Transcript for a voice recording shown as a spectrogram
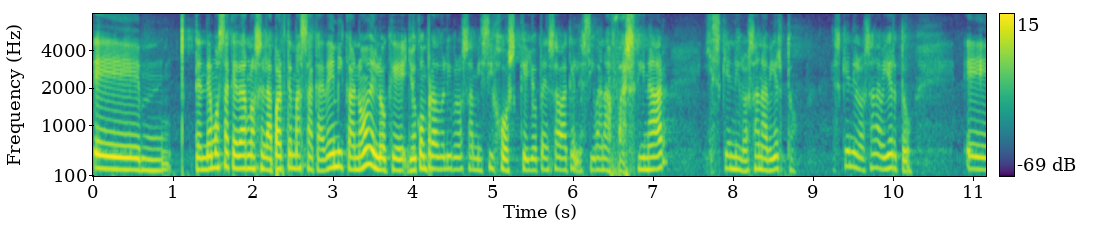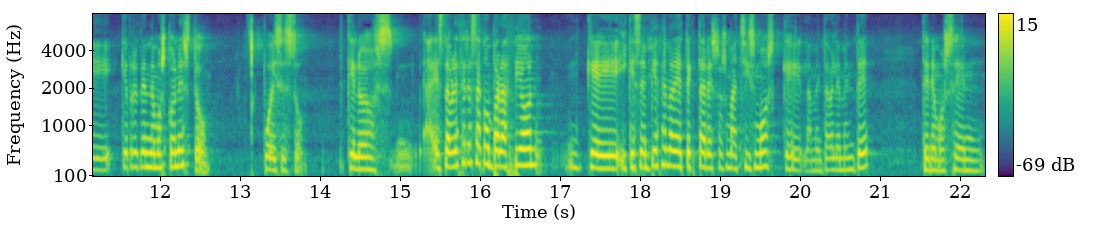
eh, tendemos a quedarnos en la parte más académica, ¿no? en lo que yo he comprado libros a mis hijos que yo pensaba que les iban a fascinar y es que ni los han abierto es que ni los han abierto. Eh, ¿Qué pretendemos con esto? Pues eso, que los, establecer esa comparación y que se empiecen a detectar esos machismos que lamentablemente tenemos en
